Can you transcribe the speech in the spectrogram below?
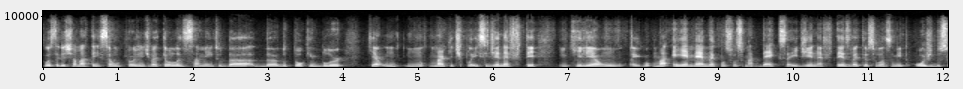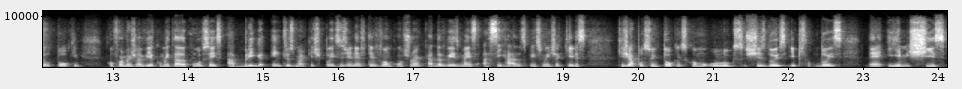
gostaria de chamar a atenção que hoje a gente vai ter o lançamento da, da do token Blur, que é um, um, marketplace de NFT, em que ele é um, uma AMM, né, como se fosse uma DEX aí de NFTs, vai ter o seu lançamento hoje do seu token. Conforme eu já havia comentado com vocês, a briga entre os marketplaces de NFT vão continuar cada vez mais acirradas, principalmente aqueles que já possuem tokens como o Lux X2Y2, é, IMX,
